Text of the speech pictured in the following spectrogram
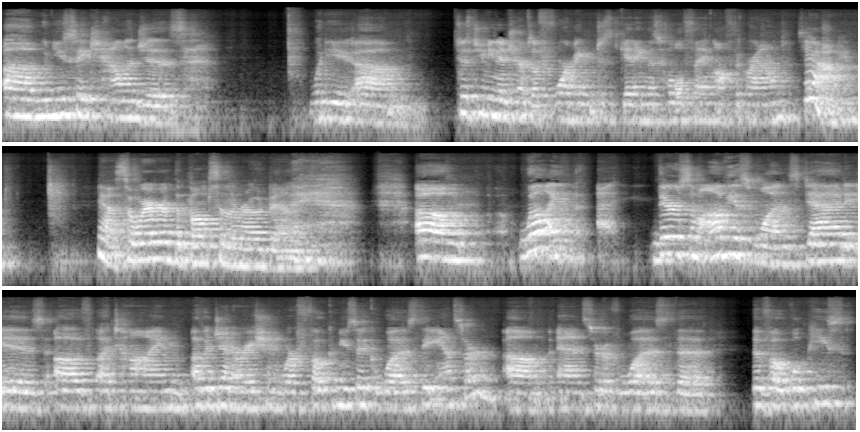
Um, when you say challenges, what do you um, just do you mean in terms of forming, just getting this whole thing off the ground? Yeah. Yeah. So, where have the bumps in the road been? Um, well, I there are some obvious ones. Dad is of a time, of a generation where folk music was the answer um, and sort of was the, the vocal piece,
